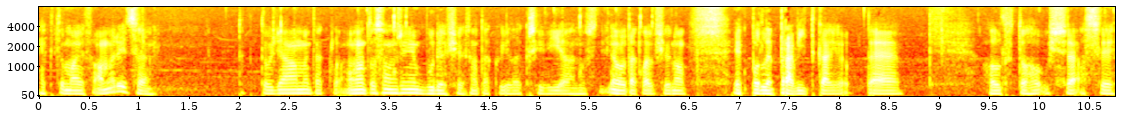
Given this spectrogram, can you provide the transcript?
jak to mají v Americe, tak to uděláme takhle. Ono to samozřejmě bude všechno takovýhle křivý a hnusný, nebo takhle všechno, jak podle pravítka, jo. To je, hold toho už se asi,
